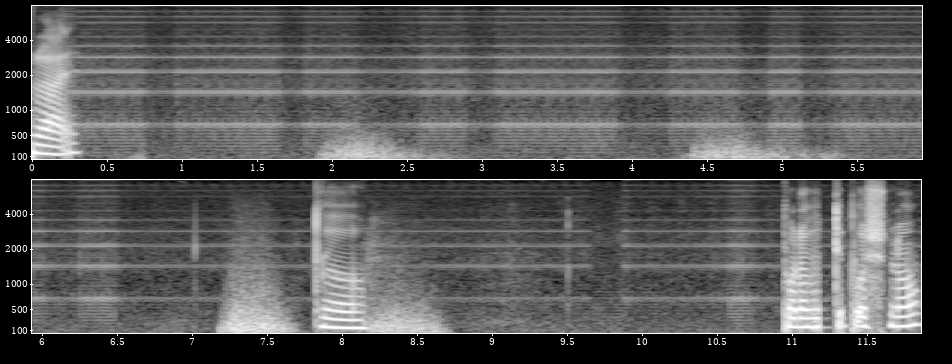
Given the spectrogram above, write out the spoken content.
রায়। তো পরবর্তী প্রশ্ন,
